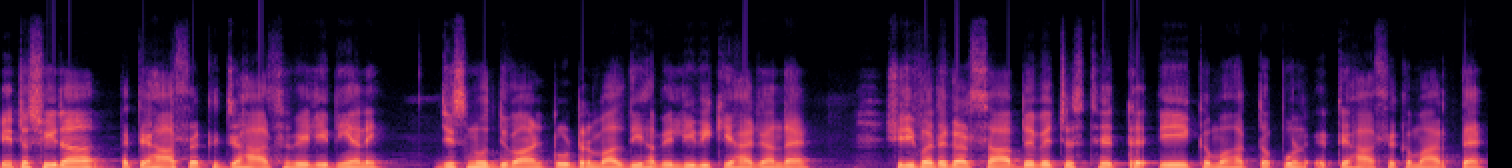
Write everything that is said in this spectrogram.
ਇਹ ਤਸਵੀਰਾਂ ਇਤਿਹਾਸਕ ਜਹਾਜ਼ ਹਵੇਲੀ ਦੀਆਂ ਨੇ, ਜਿਸ ਨੂੰ ਦੀਵਾਨ ਟੋਡਰਮਲ ਦੀ ਹਵੇਲੀ ਵੀ ਕਿਹਾ ਜਾਂਦਾ ਹੈ। ਸ੍ਰੀ ਫਤਿਹਗੜ੍ਹ ਸਾਹਿਬ ਦੇ ਵਿੱਚ ਸਥਿਤ ਇਹ ਇੱਕ ਮਹੱਤਵਪੂਰਨ ਇਤਿਹਾਸਕ ਇਮਾਰਤ ਹੈ।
